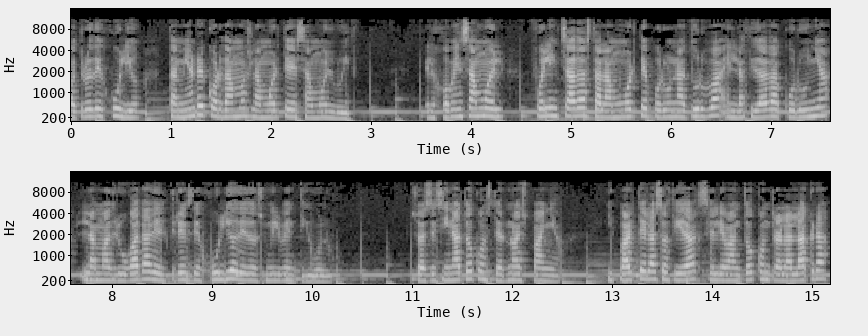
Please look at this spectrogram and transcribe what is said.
4 de julio también recordamos la muerte de Samuel Luiz. El joven Samuel fue linchado hasta la muerte por una turba en la ciudad de Coruña la madrugada del 3 de julio de 2021. Su asesinato consternó a España y parte de la sociedad se levantó contra la lacra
